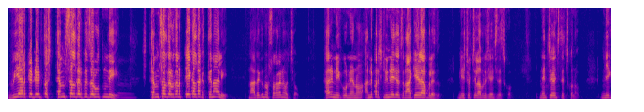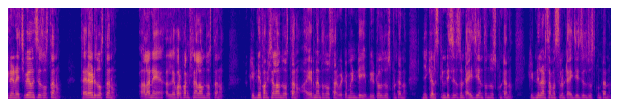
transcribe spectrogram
విఆర్కే డేట్తో స్టెమ్ సెల్ థెరపీ జరుగుతుంది. స్టెమ్ సెల్ జరుగుతున్న పీకల దాకా తినాలి. నా దగ్గర నువ్వు షుగర్ అనే వచ్చావు. కానీ నీకు నేను అన్ని పరీక్షలు నిన్నే చేసి నాకు ఏ ల్యాబ్ లేదు. నీ ఇష్టం వచ్చే ల్యాబ్లు చేయించి తెచ్చుకో. నేను చేయించి తెచ్చుకున్నావు. నీకు నేను హెచ్బిఎంసీ చూస్తాను. థైరాయిడ్ చూస్తాను. అలానే లివర్ ఫంక్షన్ ఎలా చూస్తాను. కిడ్నీ ఫంక్షన్ ఎలా చూస్తాను. ఐరన్ ఎంత చూస్తాను. విటమిన్ డి బీటోలు చూసుకుంటాను. నీకు స్కిన్ డిసీజెస్ ఉంటే ఐజీ ఎంత చూసుకుంటాను. కిడ్నీ లాంటి సమస్యలు ఉంటే ఐజీజీలు చూసుకుంటాను.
